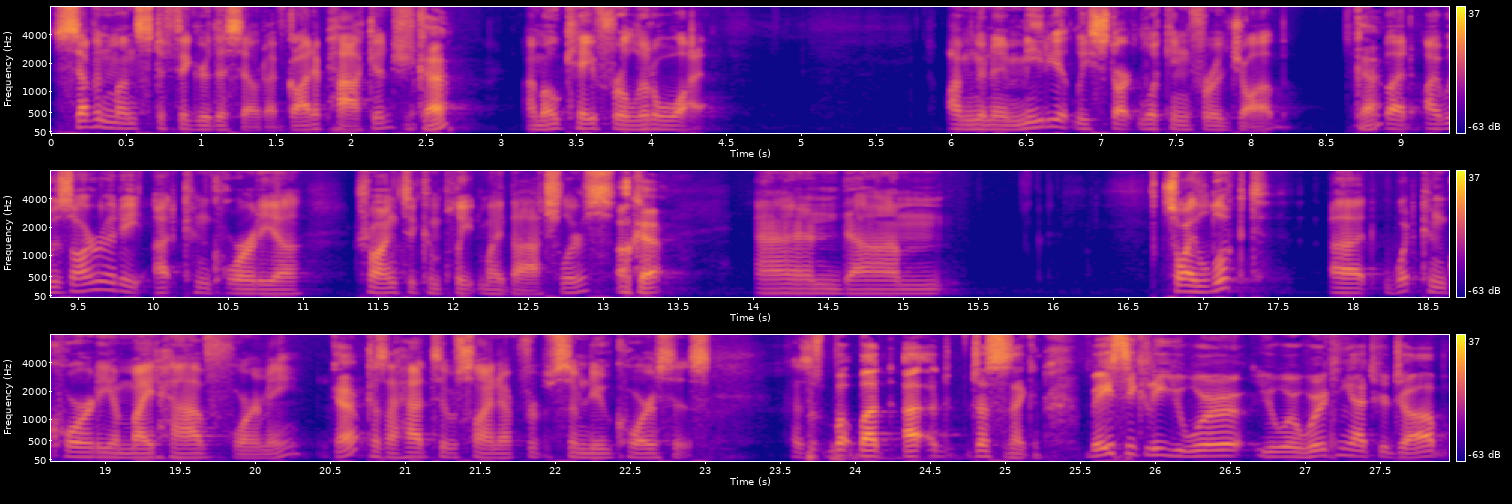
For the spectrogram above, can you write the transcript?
seven months to figure this out. I've got a package. Okay. I'm okay for a little while. I'm going to immediately start looking for a job. Okay. But I was already at Concordia trying to complete my bachelor's. Okay. And um, so I looked at what Concordia might have for me Okay. because I had to sign up for some new courses. But but uh, just a second. Basically, you were you were working at your job.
